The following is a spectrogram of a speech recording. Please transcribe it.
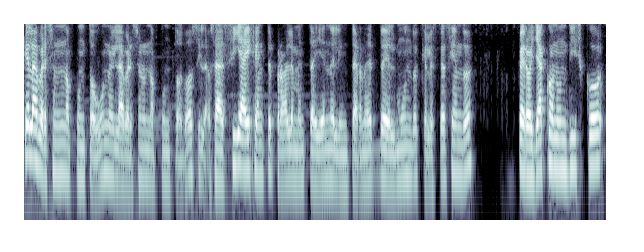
que la versión 1.1 y la versión 1.2, o sea, sí hay gente probablemente ahí en el internet del mundo que lo esté haciendo, pero ya con un disco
